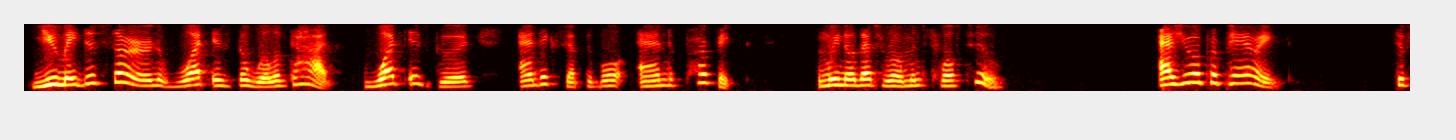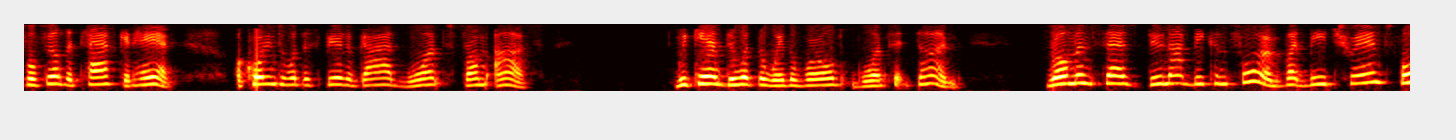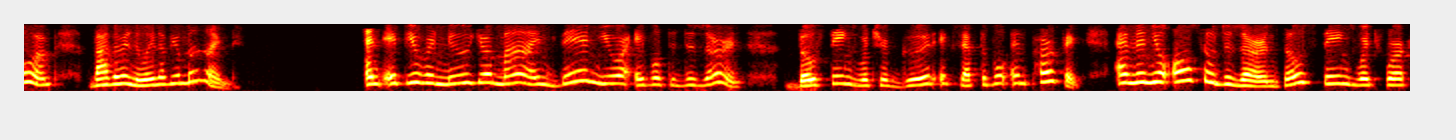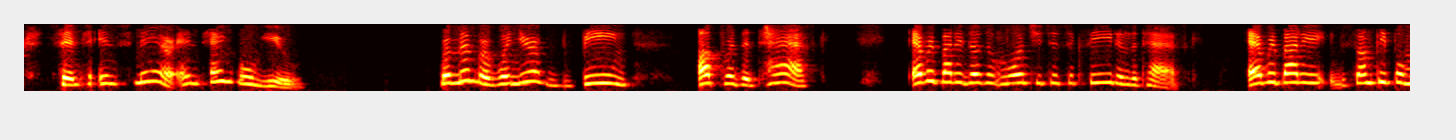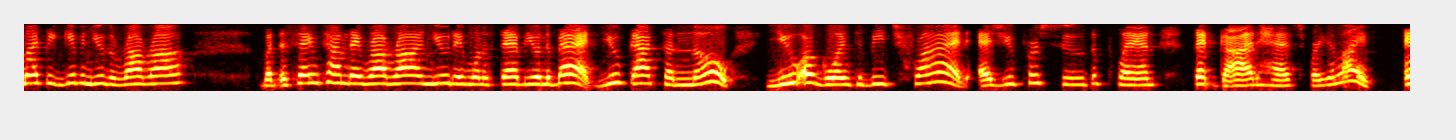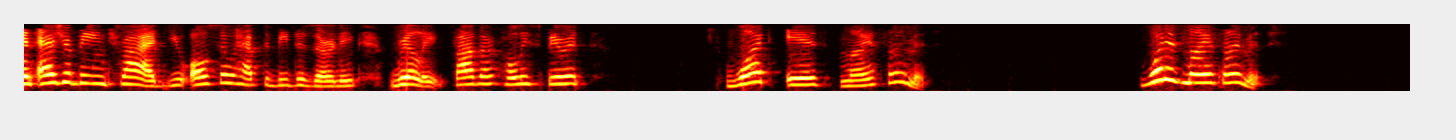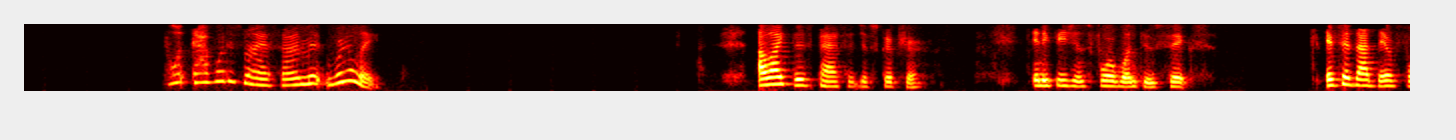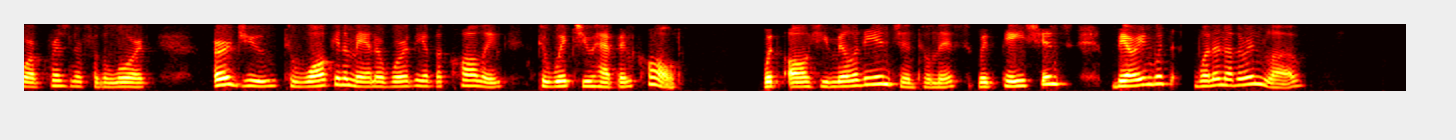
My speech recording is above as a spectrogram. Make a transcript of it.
you may discern what is the will of God, what is good and acceptable and perfect. And we know that's Romans 12, 2. As you are preparing to fulfill the task at hand, according to what the Spirit of God wants from us, we can't do it the way the world wants it done. Romans says, do not be conformed, but be transformed by the renewing of your mind. And if you renew your mind, then you are able to discern those things which are good, acceptable, and perfect. And then you'll also discern those things which were sent to ensnare and tangle you. Remember, when you're being up for the task, everybody doesn't want you to succeed in the task. Everybody, some people might be giving you the rah-rah, but at the same time they rah-rahing you, they want to stab you in the back. You've got to know you are going to be tried as you pursue the plan that God has for your life. And as you're being tried, you also have to be discerning, really, Father, Holy Spirit, what is my assignment? What is my assignment? What God, what is my assignment really? I like this passage of scripture in Ephesians 4, 1 through 6. It says, I therefore, a prisoner for the Lord, urge you to walk in a manner worthy of the calling to which you have been called, with all humility and gentleness, with patience, bearing with one another in love,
